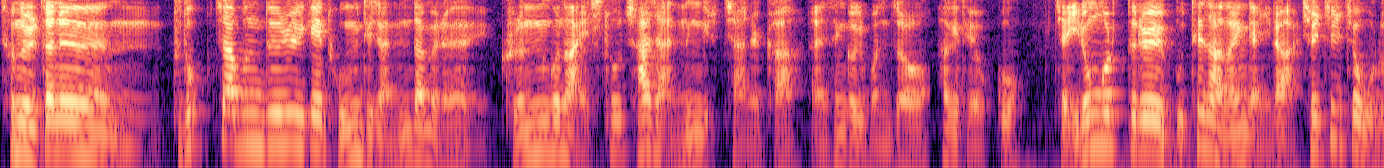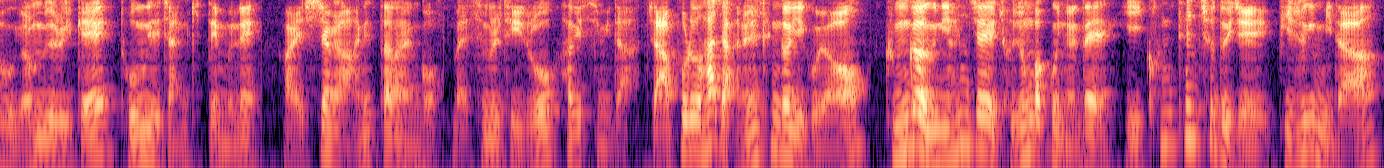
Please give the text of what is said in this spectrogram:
저는 일단은 구독자분들에게 도움이 되지 않는다면은 그런 거는 아예 시도조차 하지 않는 게 좋지 않을까라는 생각을 먼저 하게 되었고 자 이런 것들을 못해서 안 하는 게 아니라 실질적으로 여러분들에게 도움이 되지 않기 때문에 아예 시작을 안 했다라는 거 말씀을 드리도록 하겠습니다. 자 앞으로 하지 않을 생각이고요. 금과 은이 현재 조정받고 있는데 이 컨텐츠도 이제 비수기입니다.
